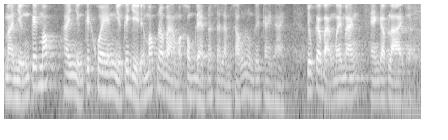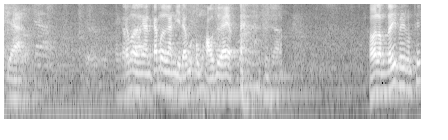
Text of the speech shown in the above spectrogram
mà những cái móc hay những cái khoen những cái gì để móc nó vào mà không đẹp nó sẽ làm xấu luôn cái cây này. Chúc các bạn may mắn. Hẹn gặp lại. dạ cảm ơn anh cảm ơn anh vì đã ủng hộ tụi em. Thôi làm tiếp đi làm tiếp.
